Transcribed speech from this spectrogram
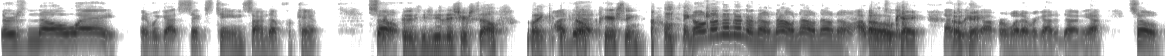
there's no way. And we got 16 signed up for camp. So did you do this yourself? Like self piercing Oh my no no no no no no no no no no. I went Oh, to a okay. tattoo Okay. shop or whatever got it done yeah. So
